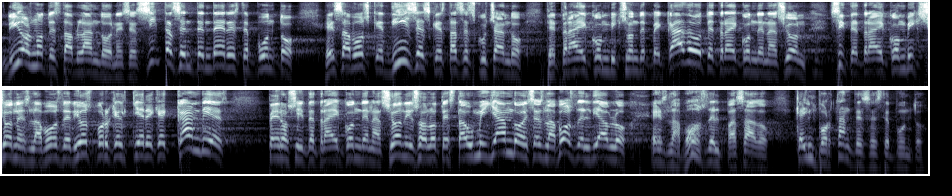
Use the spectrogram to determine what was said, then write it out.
Dios no te está hablando. Necesitas entender este punto. Esa voz que dices que estás escuchando, ¿te trae convicción de pecado o te trae condenación? Si te trae convicción es la voz de Dios porque Él quiere que cambies. Pero si te trae condenación y solo te está humillando, esa es la voz del diablo. Es la voz del pasado. Qué importante es este punto.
